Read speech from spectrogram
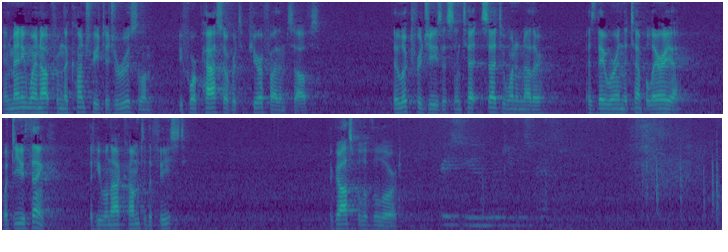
and many went up from the country to Jerusalem before Passover to purify themselves. They looked for Jesus and said to one another, as they were in the temple area, What do you think? That he will not come to the feast? The Gospel of the Lord. Praise to you, Lord Jesus Christ.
